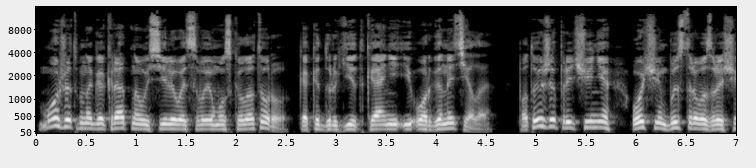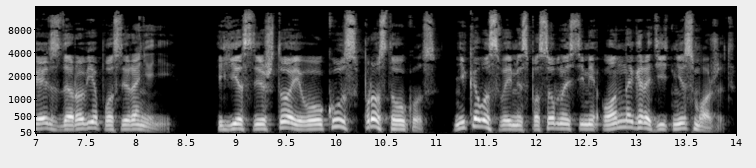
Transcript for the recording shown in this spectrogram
Может многократно усиливать свою мускулатуру, как и другие ткани и органы тела. По той же причине очень быстро возвращает здоровье после ранений. Если что, его укус – просто укус. Никого своими способностями он наградить не сможет.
